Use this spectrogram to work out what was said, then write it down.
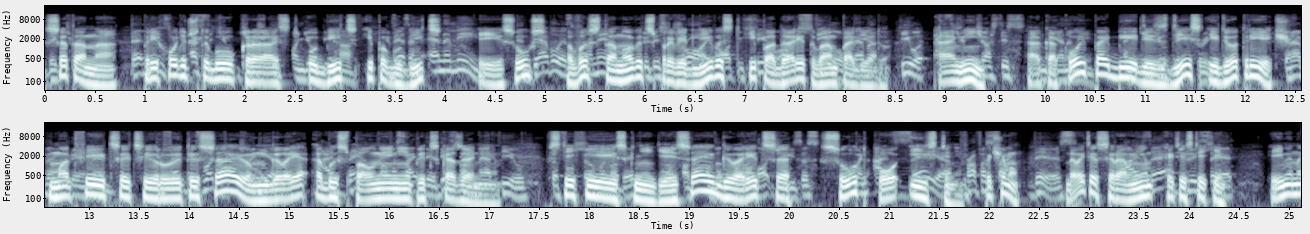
сатана, приходит, чтобы украсть, убить и погубить, Иисус восстановит справедливость и подарит вам победу. Аминь. О какой победе здесь идет речь? Матфей цитирует Исаию, говоря об исполнении предсказания. В стихе из книги Исаии говорится «суд по истине». Почему? Давайте сравним эти стихи. Именно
